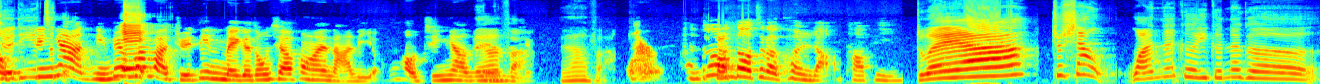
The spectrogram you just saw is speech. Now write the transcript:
决定这个惊讶，你没有办法决定每个东西要放在哪里哦，我好惊讶没办法没办法。很多人都有这个困扰，逃避。对呀、就像玩那个一个那个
